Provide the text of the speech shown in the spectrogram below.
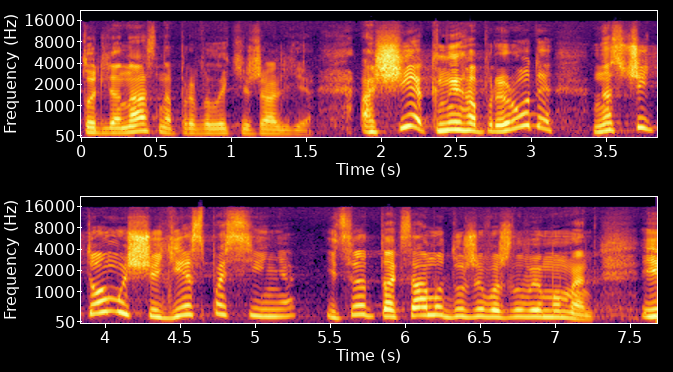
то для нас на превеликий жаль є. А ще книга природи нас вчить тому, що є спасіння. І це так само дуже важливий момент. І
